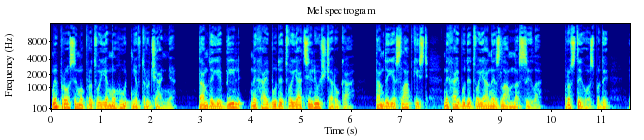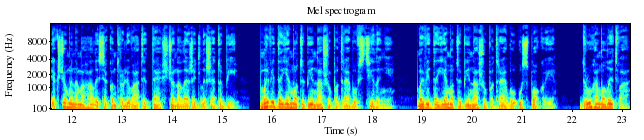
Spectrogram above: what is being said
Ми просимо про Твоє могутнє втручання. Там, де є біль, нехай буде Твоя цілюща рука. Там, де є слабкість, нехай буде Твоя незламна сила. Прости, Господи, якщо ми намагалися контролювати те, що належить лише Тобі. Ми віддаємо Тобі нашу потребу в зціленні. Ми віддаємо Тобі нашу потребу у спокої. Друга молитва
